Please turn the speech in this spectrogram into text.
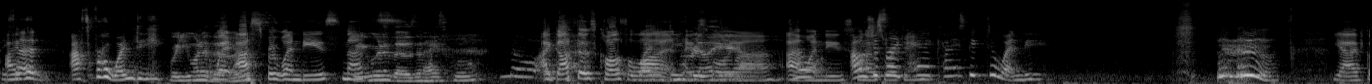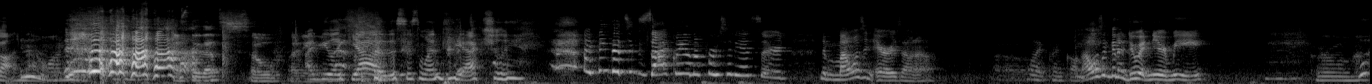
They I said ask for Wendy. Were you one of those? went asked for Wendy's. Were you one of those in high school? No, I got those calls a lot in high Wendy's, school. really? Yeah, at No, Wendy's. I when was just like, hey, can I speak to Wendy? Yeah, I've gotten that one. Esther, that's so funny. I'd be like, yeah, this is Wendy actually. I think that's exactly how the person answered. No, but mine was in Arizona Oh, when I prank called. I wasn't gonna do it near me. girl.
